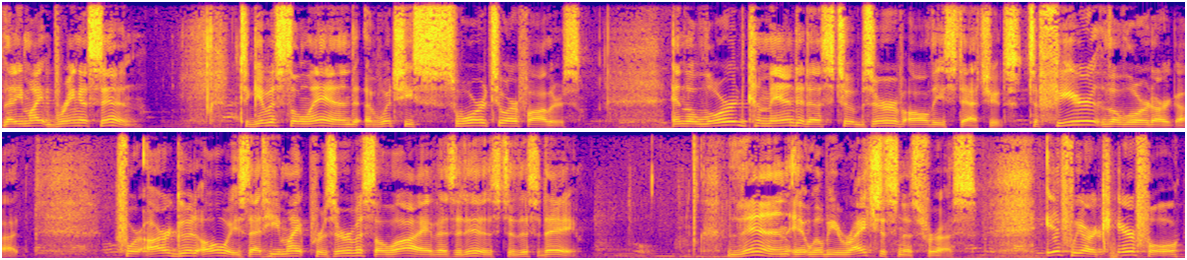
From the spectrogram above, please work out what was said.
that he might bring us in, to give us the land of which he swore to our fathers and the Lord commanded us to observe all these statutes, to fear the Lord our God, for our good always, that he might preserve us alive as it is to this day. Then it will be righteousness for us if we are careful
